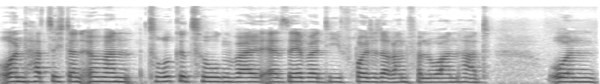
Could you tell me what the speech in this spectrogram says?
und hat sich dann irgendwann zurückgezogen, weil er selber die Freude daran verloren hat. Und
